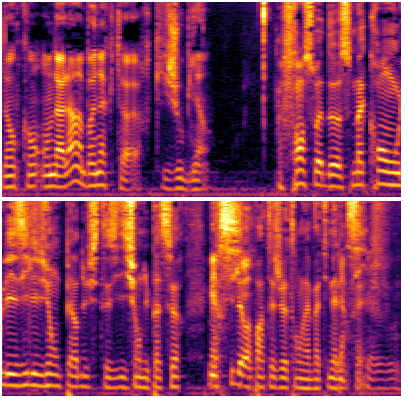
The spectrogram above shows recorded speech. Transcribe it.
Donc, on, on, a là un bon acteur qui joue bien. François Dos, Macron ou les illusions perdues, cette édition du Passeur. Merci, Merci. d'avoir partagé le temps de la matinale Merci à vous.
